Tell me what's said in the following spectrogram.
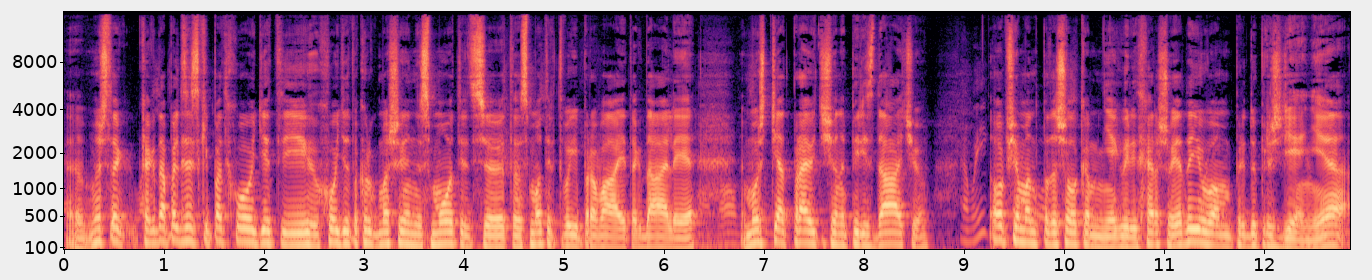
Потому что когда полицейский подходит и ходит вокруг машины, смотрит все это, смотрит твои права и так далее, может тебя отправить еще на пересдачу. В общем, он подошел ко мне и говорит, хорошо, я даю вам предупреждение,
